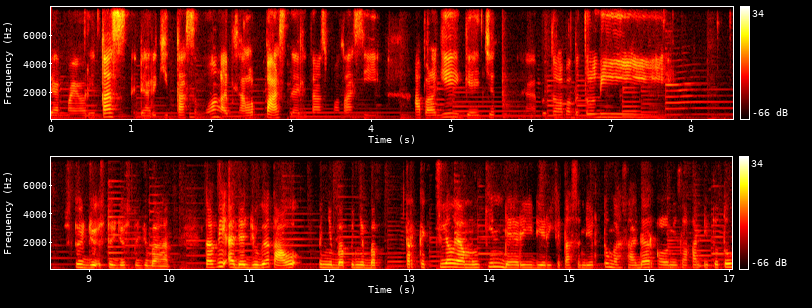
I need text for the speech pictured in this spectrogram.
dan mayoritas dari kita semua nggak bisa lepas dari transportasi. Apalagi gadget. Nah, betul apa betul nih? Setuju setuju setuju banget. Tapi ada juga tahu penyebab-penyebab terkecil yang mungkin dari diri kita sendiri tuh nggak sadar kalau misalkan itu tuh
